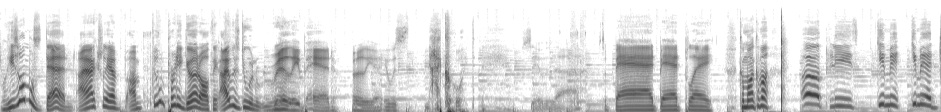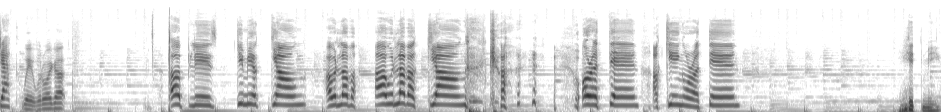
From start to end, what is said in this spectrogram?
Well, he's almost dead. I actually have. I'm doing pretty good. All things. I was doing really bad earlier. It was not good. It was, uh, it was a bad, bad play. Come on, come on. Oh, please. Give me, give me a jack. Wait, what do I got? Oh, please. Give me a kyong. I would love a, I would love a kyong. God. or a 10, a king or a 10. Hit me.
